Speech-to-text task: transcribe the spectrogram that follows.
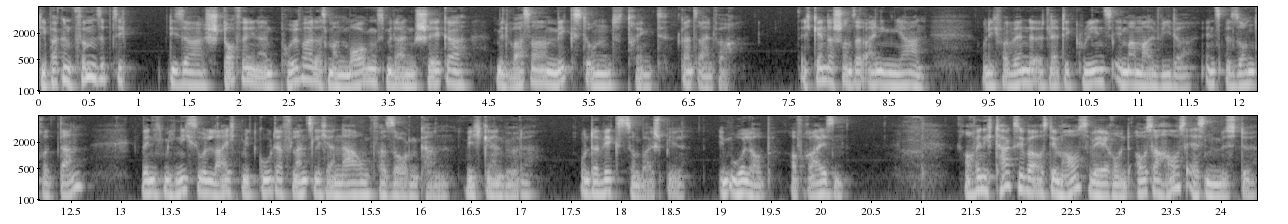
Die packen 75 dieser Stoffe in ein Pulver, das man morgens mit einem Shaker mit Wasser mixt und trinkt. Ganz einfach. Ich kenne das schon seit einigen Jahren und ich verwende Athletic Greens immer mal wieder, insbesondere dann, wenn ich mich nicht so leicht mit guter pflanzlicher Nahrung versorgen kann, wie ich gern würde. Unterwegs zum Beispiel, im Urlaub, auf Reisen. Auch wenn ich tagsüber aus dem Haus wäre und außer Haus essen müsste,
